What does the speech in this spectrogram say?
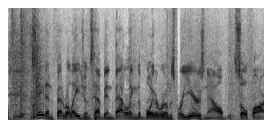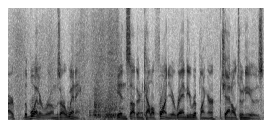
State and federal agents have been battling the boiler rooms for years now. So far, the boiler rooms are winning. In Southern California, Randy Ripplinger, Channel 2 News.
